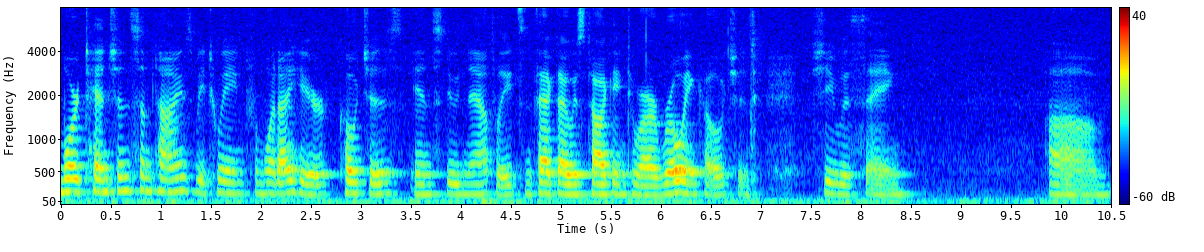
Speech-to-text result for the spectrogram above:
more tension sometimes between, from what I hear, coaches and student athletes. In fact, I was talking to our rowing coach, and she was saying, um,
